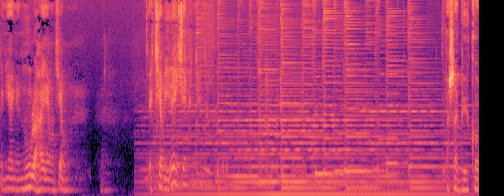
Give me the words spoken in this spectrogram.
niain nula haian zian. Ez zia bideik, eh? pute. Pasabuko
